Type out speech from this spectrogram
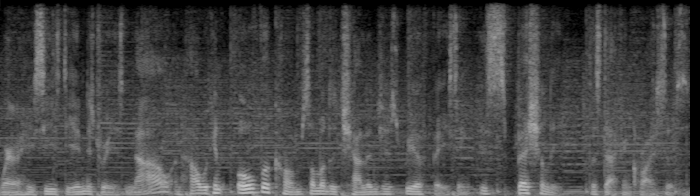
where he sees the industry is now and how we can overcome some of the challenges we are facing, especially the staffing crisis.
